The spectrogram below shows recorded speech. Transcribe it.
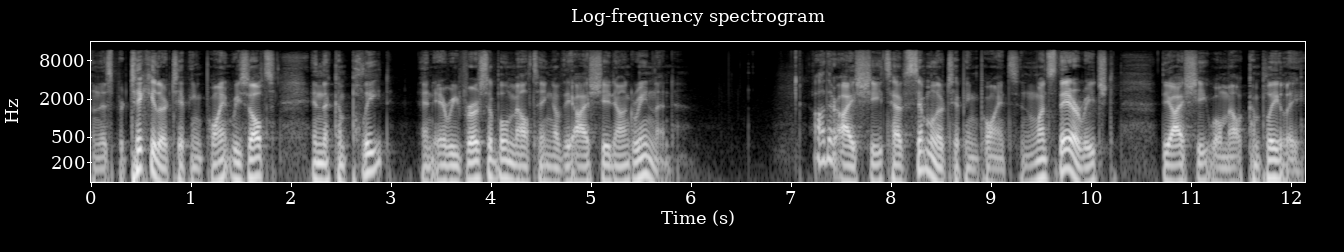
And this particular tipping point results in the complete and irreversible melting of the ice sheet on Greenland. Other ice sheets have similar tipping points, and once they are reached, the ice sheet will melt completely.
